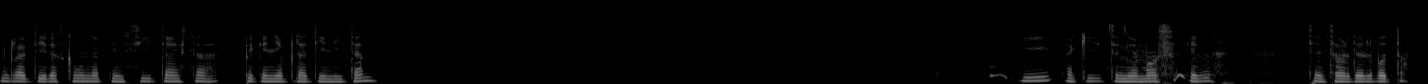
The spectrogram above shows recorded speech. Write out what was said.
Retiras con una pincita esta pequeña platinita. Y aquí tenemos el sensor del botón.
